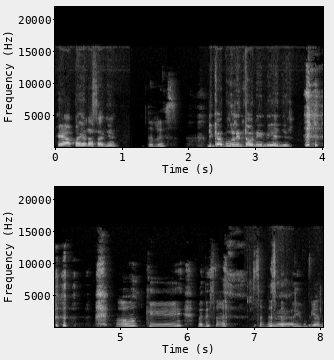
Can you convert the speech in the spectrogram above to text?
Kayak apa ya rasanya? Terus? Dikabulin tahun ini anjir. Oke, berarti salah, salah yeah. satu impian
